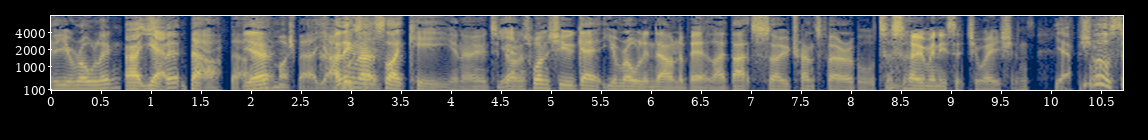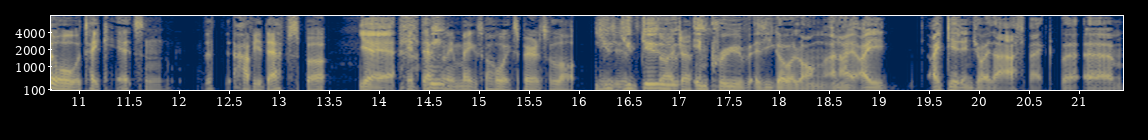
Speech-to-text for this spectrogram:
Are you rolling? uh, yeah, better, better, Yeah? much better. Yeah, I, think will say. that's like key, you know, to be honest. Once you get your rolling down a bit, like that's so transferable to Mm. so many situations. yeah, for You sure. will still take hits and have your deaths, but yeah, yeah. it I mean, definitely makes the whole experience a lot you you do digest. improve as you go along, and I I, I did enjoy that aspect, but um,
